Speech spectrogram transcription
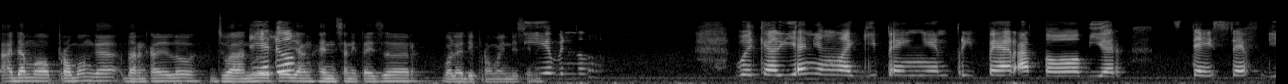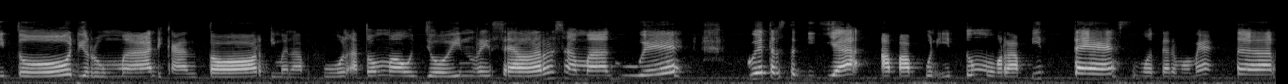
ada mau promo nggak? Barangkali lo jualan lo Iya itu dong. yang hand sanitizer. Boleh dipromoin di sini. Iya bener. Buat kalian yang lagi pengen prepare atau biar stay safe gitu di rumah, di kantor, di mana pun, atau mau join reseller sama gue, gue tersedia apa pun itu mau rapid test, mau termometer,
